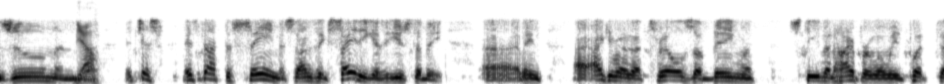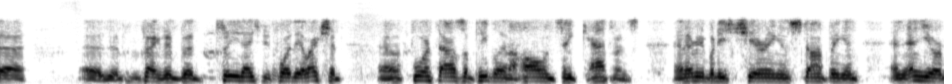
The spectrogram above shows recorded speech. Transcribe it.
Zoom, and Yeah. uh, it just it's not the same. It's not as exciting as it used to be. Uh, I mean, I, I can remember the thrills of being with Stephen Harper when we put. Uh, in fact, three nights before the election, uh, 4,000 people in a hall in St. Catharines, and everybody's cheering and stomping, and, and, and you're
